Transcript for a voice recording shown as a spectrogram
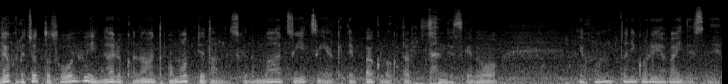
だからちょっとそういう風になるかなとか思ってたんですけど、まあ次々開けてバクバク食べてたんですけど、いや、本当にこれやばいですね。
